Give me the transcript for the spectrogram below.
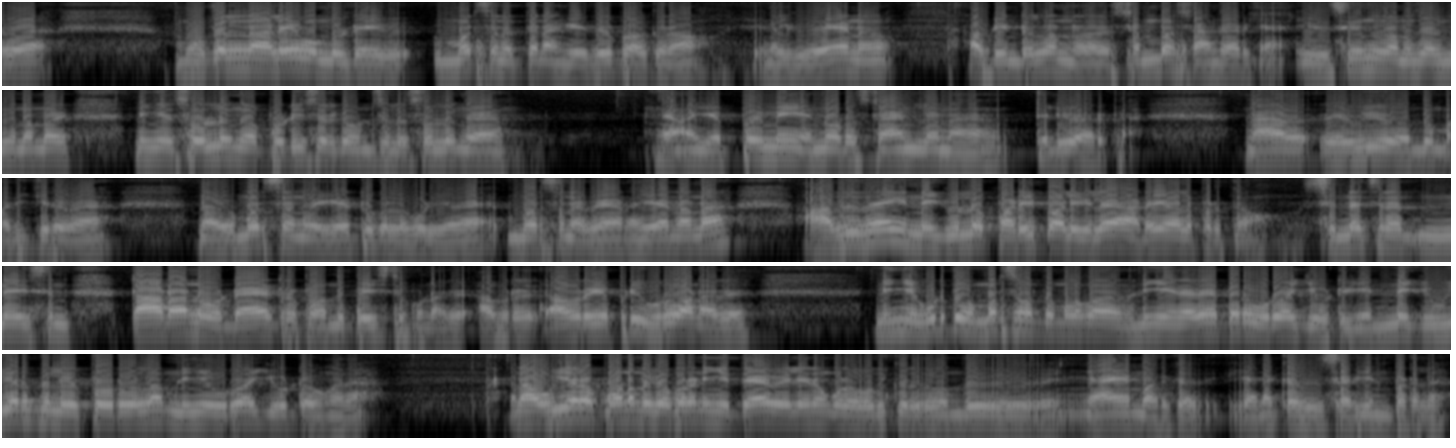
முதல் நாளே உங்களுடைய விமர்சனத்தை நாங்கள் எதிர்பார்க்குறோம். எங்களுக்கு வேணும் அப்படின்றதுலாம் நான் ரொம்ப ஸ்ட்ராங்காக இருக்கேன். இது சீனு சொன்ன மாதிரி நீங்கள் சொல்லுங்கள் ப்ரொடியூசர் கவுன்சிலில் சொல்லுங்கள் நான் எப்போயுமே என்னோட ஸ்டாண்டில் நான் தெளிவாக இருப்பேன். நான் ரிவ்யூ வந்து மதிக்கிறவன் நான் விமர்சனங்களை ஏற்றுக்கொள்ளக்கூடியவன் விமர்சனம் வேணும். ஏன்னா அதுதான் இன்றைக்கி உள்ள படைப்பாளிகளை அடையாளப்படுத்தும். சின்ன சின்ன இன்னைக்கு சின்ன டாடான்னு ஒரு டேரக்டர் இப்போ வந்து பேசிட்டு போனார். அவர் அவர் எப்படி உருவானார்? நீங்கள் கொடுத்த விமர்சனத்து மூலமாக நீங்கள் நிறைய பேர் உருவாக்கி விட்டுருங்க இன்னைக்கு உயரத்தில் இருப்பவர்களெல்லாம் நீங்கள் உருவாக்கி விட்டவங்க தான். நான் உயர போனதுக்கப்புறம் நீங்கள் தேவையில்லைன்னு உங்களை ஒதுக்குறது வந்து நியாயமாக இருக்காது. எனக்கு அது சரின்னு படலை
